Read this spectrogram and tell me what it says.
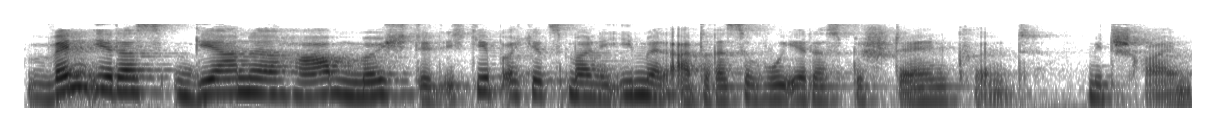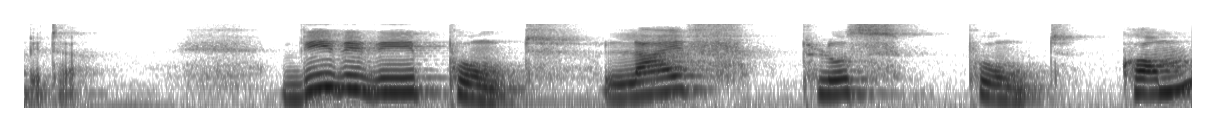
Wenn ihr das gerne haben möchtet, ich gebe euch jetzt mal eine E-Mail-Adresse, wo ihr das bestellen könnt. Mitschreiben bitte. www.liveplus.com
